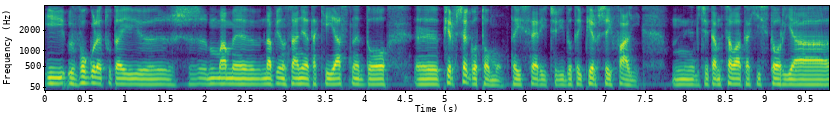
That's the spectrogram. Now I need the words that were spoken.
i w ogóle tutaj y, mamy nawiązania takie jasne do e, pierwszego tomu tej serii, czyli do tej pierwszej fali, mm, gdzie tam cała ta historia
